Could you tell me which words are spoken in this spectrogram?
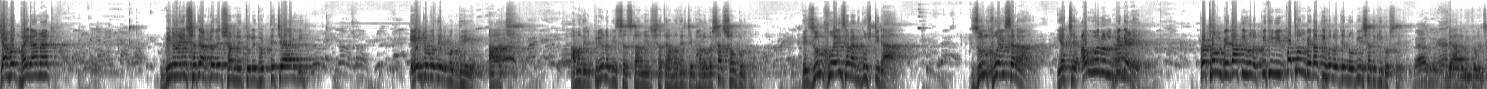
যা হোক ভাইরা আমার বিনয়ের সাথে আপনাদের সামনে তুলে ধরতে চাই। এই জগতের মধ্যে আজ আমাদের প্রিয় নবী ইসলামের সাথে আমাদের যে ভালোবাসার সম্পর্ক এই জুলখুয়াইসানার গোষ্ঠীরা জুলখুয়াইসানা হচ্ছে আউ্বালুল বেদে প্রথম বেদাতি হলো পৃথিবীর প্রথম বেদাতি হলো যে নবীর সাথে কি করছে? বেয়াদবি। করেছে।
